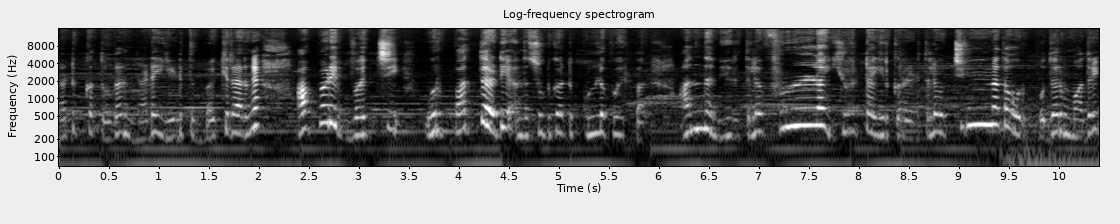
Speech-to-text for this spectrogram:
நடுக்கத்தோட நடை எடுத்து வைக்கிறாருங்க. அப்படி வச்சு ஒரு பத்து அடி அந்த சுடுகாட்டுக்குள்ளே போயிருப்பார். அந்த நேரத்தில் ஃபுல்லாக இருட்டாக இருக்கிற இடத்துல ஒரு சின்னதாக ஒரு புதர் மாதிரி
